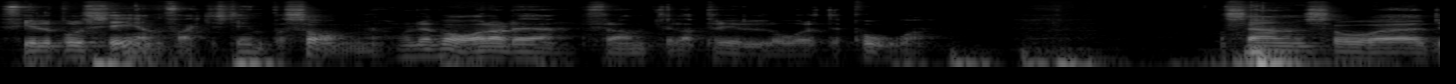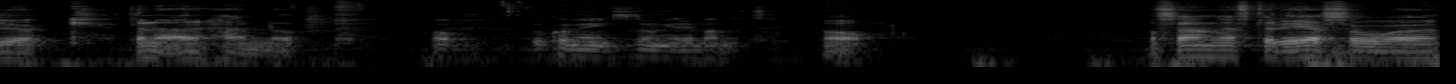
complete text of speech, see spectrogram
Filip Olsén faktiskt in på sång. Och det varade fram till april året därpå. Och sen så eh, dök den här herrn upp. Ja, då kom jag in som sångare i bandet. Ja. Och sen efter det så eh,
